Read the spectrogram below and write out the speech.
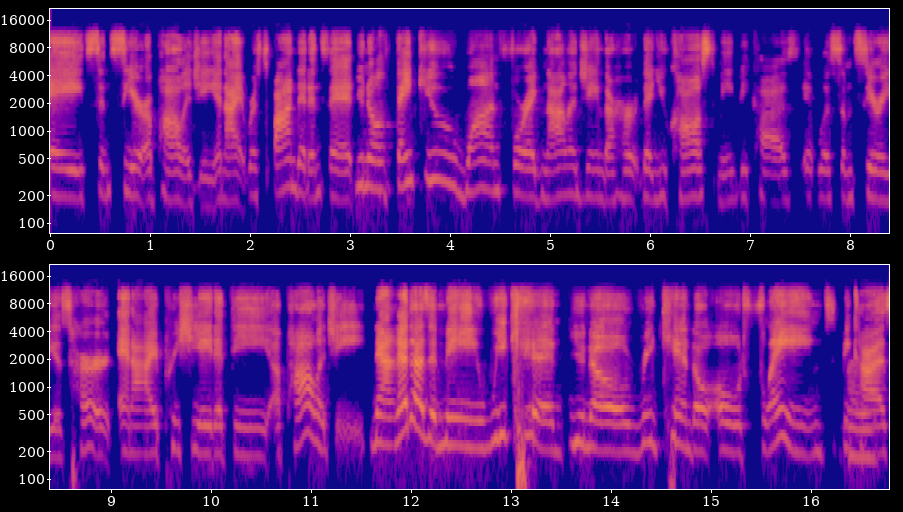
a sincere apology. And I responded and said, you know, thank you, one, for acknowledging the hurt that you caused me because it was some serious hurt. And I appreciated the apology. Now, that doesn't mean we can, you know, rekindle rekindle old flames because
